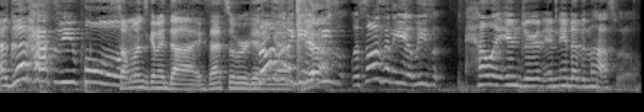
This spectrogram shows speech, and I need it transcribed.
a gun has to be pulled. Someone's gonna die. That's what we're getting Someone's gonna get Yeah. at least. Someone's gonna get at least hella injured and end up in the hospital.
